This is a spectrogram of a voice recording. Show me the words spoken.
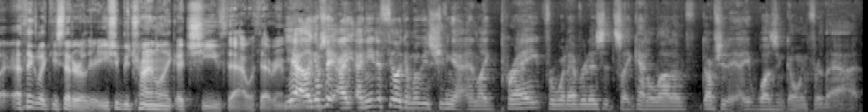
I think, like you said earlier, you should be trying to like achieve that with every. movie. Yeah, like. I'm saying, I, I need to feel like a movie's achieving that, and like Prey for whatever it is, it's like had a lot of gumption. It wasn't going for that,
